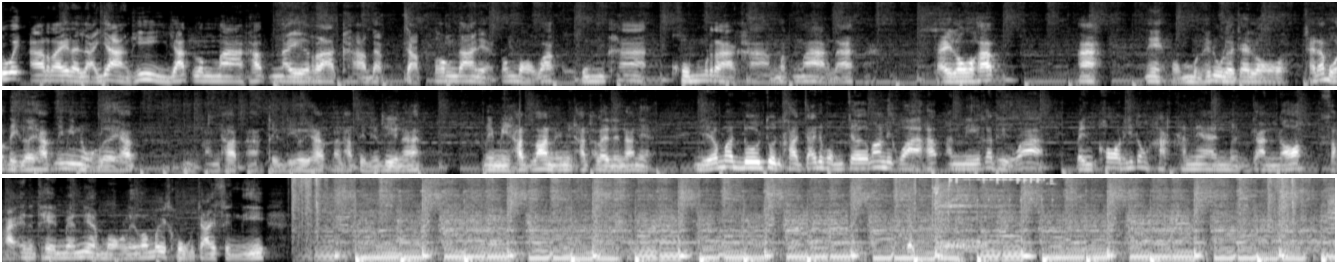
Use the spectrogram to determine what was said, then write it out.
ด้วยอะไรหลาย ๆ อย่างที่ยัดลงมาครับในราคาแบบจับต้องได้เนี่ยต้องบอกว่าคุ้มค่าคุ้มราคามาก ๆ นะ ใจโลครับ อะนี่ผมหมุนให้ดูเลยใจโล ใช้ได้ปกติเลยครับ ไม่มีหน่วงเลยครับอันทัดอะติดดีครับพันทัดติดดีนะ ไม่มีทัดลั่นไม่มีทัดอะไรเลยนะเนี่ย เดี๋ยวมาดูจุดขัดใจที่ผมเจอบ้างดีกว่าครับ อันนี้ก็ถือว่าเป็นข้อที่ต้องหักคะแนนเหมือนกันเนาะสายเอนเตอร์เทนเมนต์เนี่ยบอกเลยว่าไม่ถูกใจสิ่งนี้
